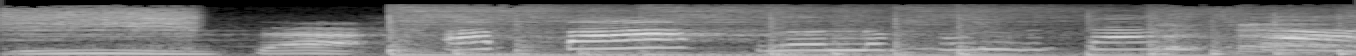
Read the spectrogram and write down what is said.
Bisa. Apa? Nona pun ditangkap.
